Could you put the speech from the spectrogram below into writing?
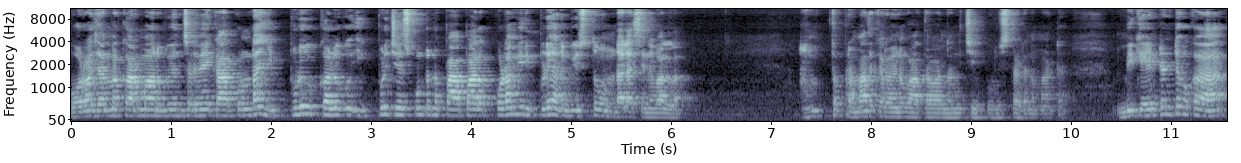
పూర్వజన్మ కర్మ అనుభవించడమే కాకుండా ఇప్పుడు కలుగు ఇప్పుడు చేసుకుంటున్న పాపాలకు కూడా మీరు ఇప్పుడే అనుభవిస్తూ ఉండాలి ఆ శని వల్ల. అంత ప్రమాదకరమైన వాతావరణాన్ని చేకూరుస్తాడనమాట మీకు ఏంటంటే ఒక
